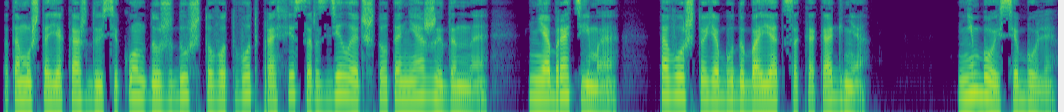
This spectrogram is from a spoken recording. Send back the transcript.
Потому что я каждую секунду жду, что вот-вот профессор сделает что-то неожиданное, необратимое, того, что я буду бояться как огня. Не бойся боли.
